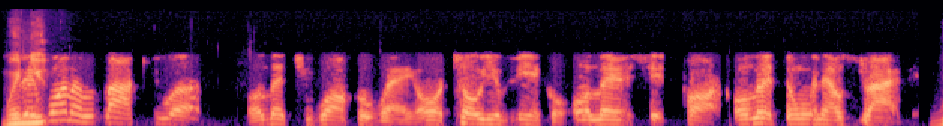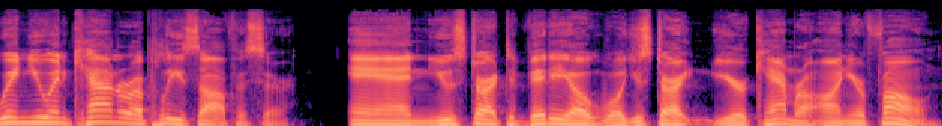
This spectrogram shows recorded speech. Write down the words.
When they you... want to lock you up or let you walk away or tow your vehicle or let it sit park or let someone else drive it. When you encounter a police officer and you start to video, well, you start your camera on your phone,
